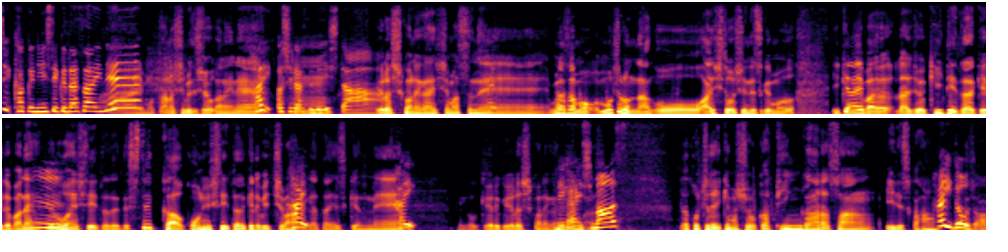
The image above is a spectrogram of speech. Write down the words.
ージ確認してくださいね。はい、もう楽しみでしょうがないね。はいお知らせでしたうんよろしくお願いしますね。皆さんも、もちろん名護を愛してほしいんですけども、いけない場合はラジオ聞いていただければね、で応援していただいて、ステッカーを購入していただければ一番ありがたいですけどね。はいご協力よろしくお願いします。お願いします。じゃあこちら行きましょうか。ティンガーラさん、いいですか？はいどうぞ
